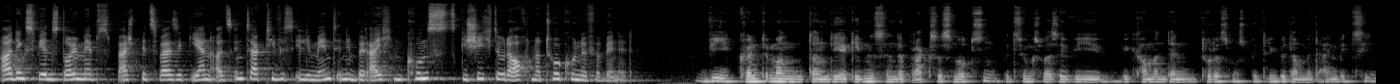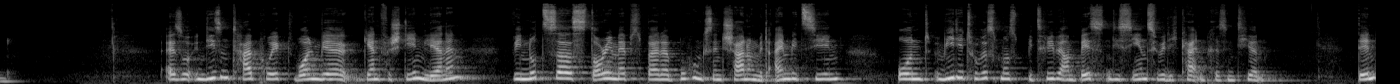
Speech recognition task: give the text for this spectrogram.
Allerdings werden Storymaps beispielsweise gern als interaktives Element in den Bereichen Kunst, Geschichte oder auch Naturkunde verwendet. Wie könnte man dann die Ergebnisse in der Praxis nutzen, beziehungsweise wie, wie kann man denn Tourismusbetriebe damit einbeziehen? Also in diesem Teilprojekt wollen wir gern verstehen lernen, wie Nutzer Storymaps bei der Buchungsentscheidung mit einbeziehen und wie die Tourismusbetriebe am besten die Sehenswürdigkeiten präsentieren. Denn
